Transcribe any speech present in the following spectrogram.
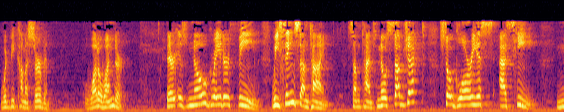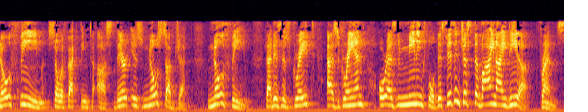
would become a servant. What a wonder. There is no greater theme. We sing sometime, sometimes, no subject so glorious as he, no theme so affecting to us. There is no subject, no theme that is as great, as grand, or as meaningful. This isn't just divine idea friends.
